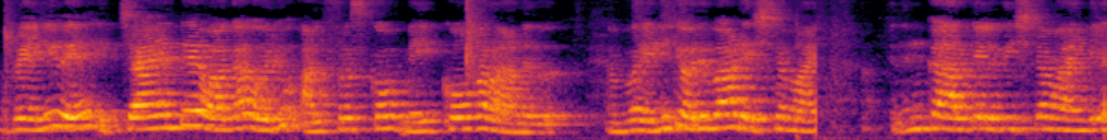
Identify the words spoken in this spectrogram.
അപ്പൊ എനിവേ ഇച്ചായന്റെ വക ഒരു അൽഫ്രസ്കോ മേക്ക് ഓവർ ആണിത്. അപ്പൊ എനിക്ക് ഒരുപാട് ഇഷ്ടമായി. നിങ്ങൾക്ക് ആർക്കെങ്കിലും ഇഷ്ടമായെങ്കിൽ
